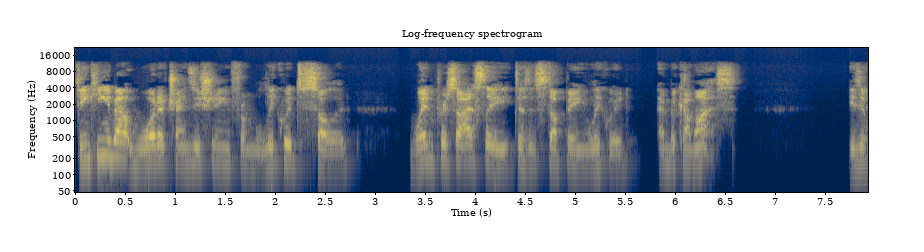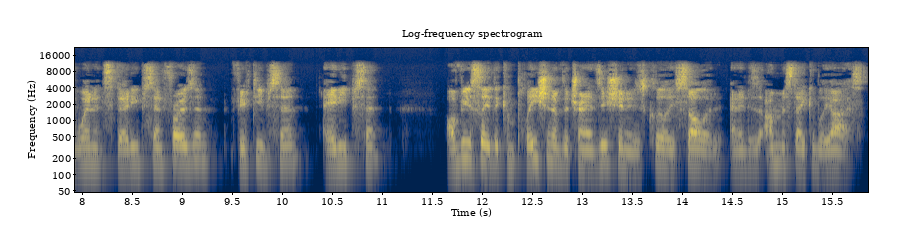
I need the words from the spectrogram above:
Thinking about water transitioning from liquid to solid, when precisely does it stop being liquid and become ice? Is it when it's 30% frozen, 50%, 80%? Obviously, the completion of the transition is clearly solid and it is unmistakably ice,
